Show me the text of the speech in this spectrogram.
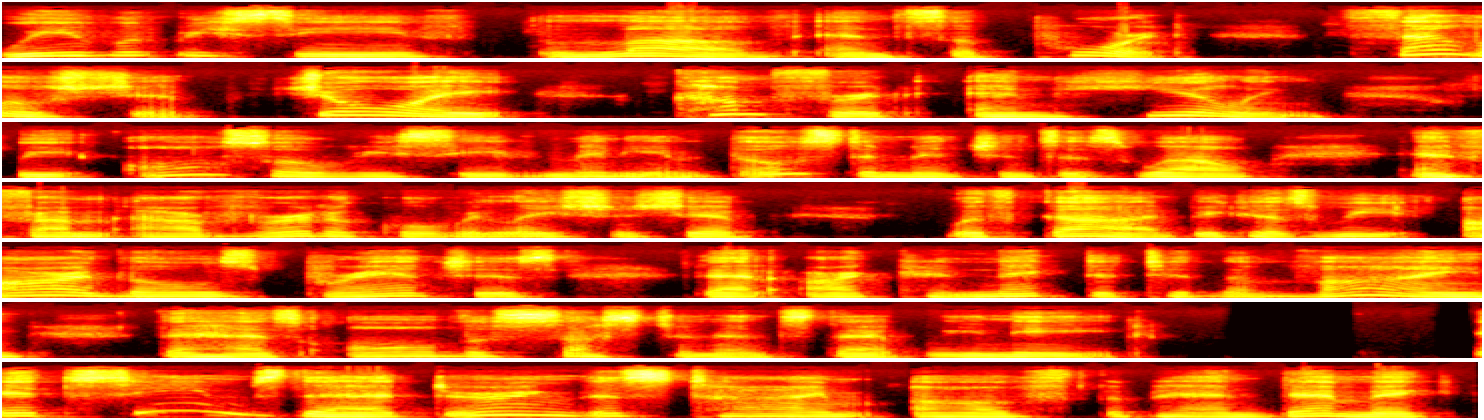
we would receive love and support, fellowship, joy, comfort, and healing. We also receive many of those dimensions as well, and from our vertical relationship with God, because we are those branches that are connected to the vine that has all the sustenance that we need. It seems that during this time of the pandemic,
